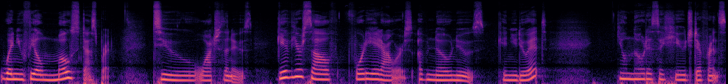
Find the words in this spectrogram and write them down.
when you feel most desperate to watch the news, give yourself 48 hours of no news. Can you do it? You'll notice a huge difference.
